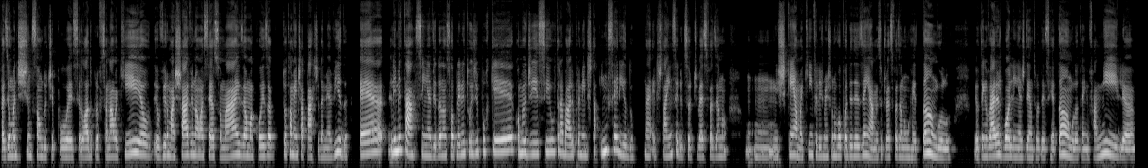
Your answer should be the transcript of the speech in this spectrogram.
fazer uma distinção do tipo, esse lado profissional aqui, eu, eu viro uma chave não acesso mais, é uma coisa totalmente à parte da minha vida, é limitar, sim, a vida na sua plenitude, porque, como eu disse, o trabalho para mim ele está inserido, né? Ele está inserido. Se eu estivesse fazendo um, um esquema aqui, infelizmente eu não vou poder desenhar, mas se eu estivesse fazendo um retângulo, eu tenho várias bolinhas dentro desse retângulo, eu tenho família,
